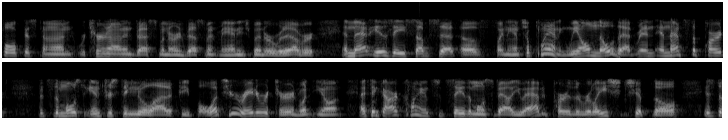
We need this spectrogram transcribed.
focused on return on investment or investment management or whatever, and that is a subset of financial planning. We all know that, and and that's the part that's the most interesting to a lot of people. What's your rate of return? What you know, I think our clients would say the most value added part of the relationship though is the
